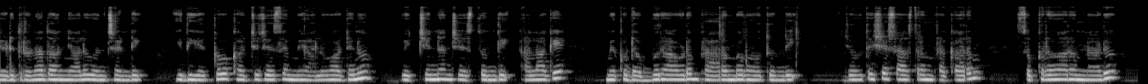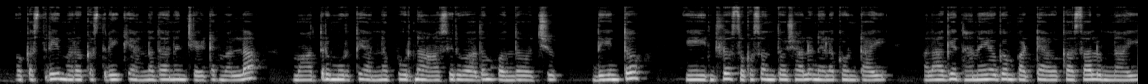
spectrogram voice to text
ఏడు తృణధాన్యాలు ఉంచండి. ఇది ఎక్కువ ఖర్చు చేసే మీ అలవాటును విచ్ఛిన్నం చేస్తుంది. అలాగే మీకు డబ్బు రావడం ప్రారంభమవుతుంది. జ్యోతిష శాస్త్రం ప్రకారం శుక్రవారం నాడు ఒక స్త్రీ మరొక స్త్రీకి అన్నదానం చేయటం వల్ల మాతృమూర్తి అన్నపూర్ణ ఆశీర్వాదం పొందవచ్చు. దీంతో ఈ ఇంట్లో సుఖ సంతోషాలు నెలకొంటాయి. అలాగే ధనయోగం పట్టే అవకాశాలు ఉన్నాయి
